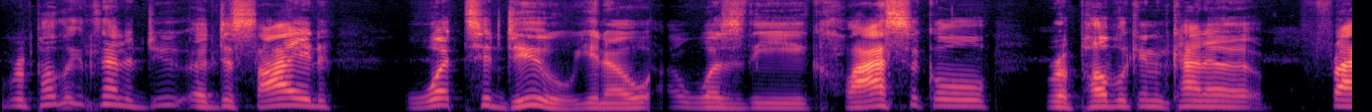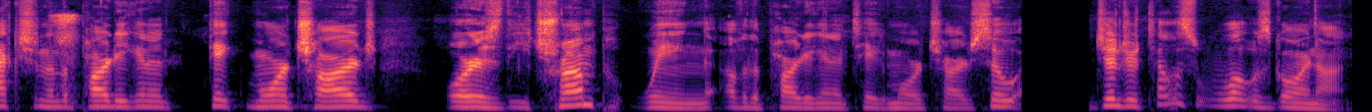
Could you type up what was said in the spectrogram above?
Republicans had to do uh, decide what to do. You know, was the classical Republican kind of fraction of the party going to take more charge, or is the Trump wing of the party going to take more charge? So, Ginger, tell us what was going on.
